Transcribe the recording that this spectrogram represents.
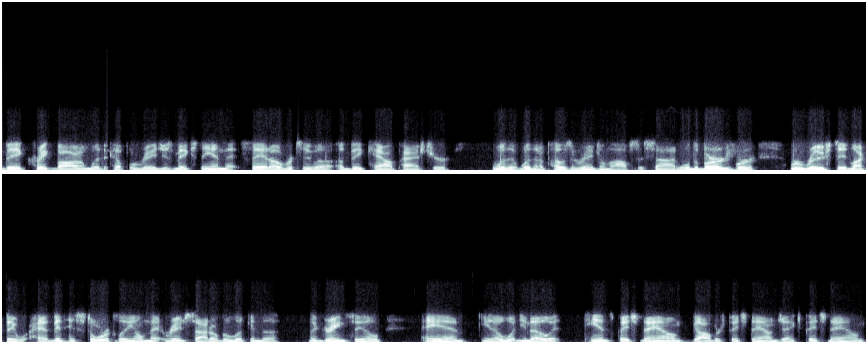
big creek bottom with a couple ridges mixed in that fed over to a, a big cow pasture with it with an opposing ridge on the opposite side. Well, the birds were were roosted like they had been historically on that ridge side overlooking the the green field. And you know, wouldn't you know it? Hens pitched down, gobblers pitched down, jakes pitched down.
